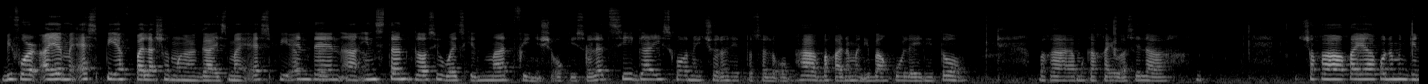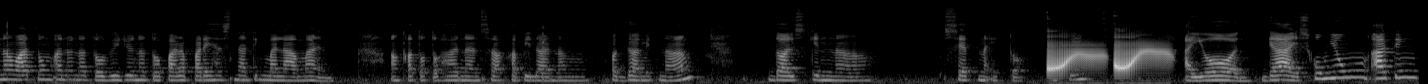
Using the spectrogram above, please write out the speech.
before, ayan, may SPF pala siya mga guys. May SPF. And then, uh, instant glossy white skin matte finish. Okay, so let's see guys kung ano itsura nito sa loob ha. Baka naman ibang kulay nito. Baka magkakaiwa sila. Tsaka kaya ako naman ginawa tong ano na to, video na to para parehas nating malaman ang katotohanan sa kabila ng paggamit ng doll skin na set na ito. Okay? Ayun. Guys, kung yung ating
